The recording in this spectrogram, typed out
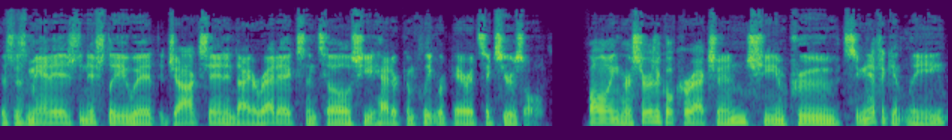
This was managed initially with digoxin and diuretics until she had her complete repair at six years old. Following her surgical correction, she improved significantly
